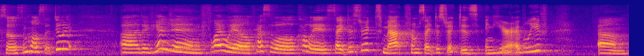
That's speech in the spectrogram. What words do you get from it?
So some hosts that do it, uh, WP Engine, Flywheel, Pressable, Cloudways, Site District. Matt from Site District is in here, I believe. Um,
